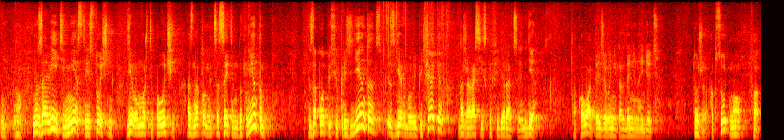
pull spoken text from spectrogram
ну, назовите место, источник, где вы можете получить, ознакомиться с этим документом за подписью президента, с, с гербовой печатью, даже Российской Федерации. Где? Такого, опять же, вы никогда не найдете. Тоже абсурд, но факт.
